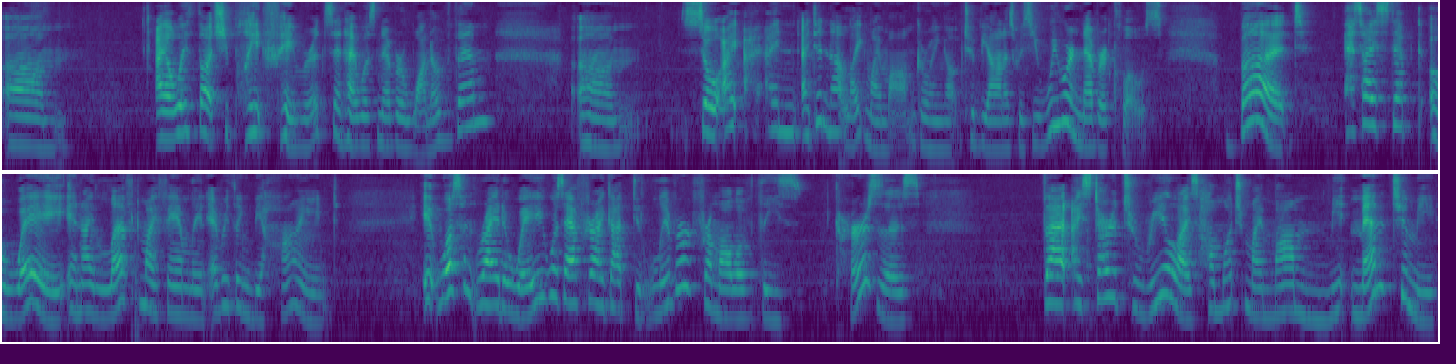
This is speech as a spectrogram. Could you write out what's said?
Um, I always thought she played favorites, and I was never one of them. Um, so I, I, I, did not like my mom growing up, to be honest with you. We were never close. But as I stepped away and I left my family and everything behind, it wasn't right away. It was after I got delivered from all of these curses that I started to realize how much my mom me- meant to me,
